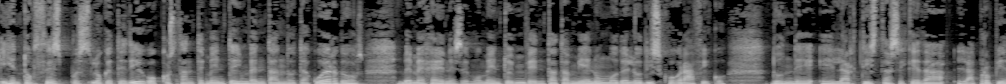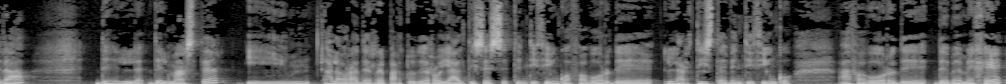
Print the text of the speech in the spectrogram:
Y entonces, pues lo que te digo, constantemente inventándote acuerdos. BMG en ese momento inventa también un modelo discográfico donde el artista se queda la propiedad del, del máster y mm, a la hora de reparto de royalties es 75 a favor del artista y 25 a favor de, de, BMG,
